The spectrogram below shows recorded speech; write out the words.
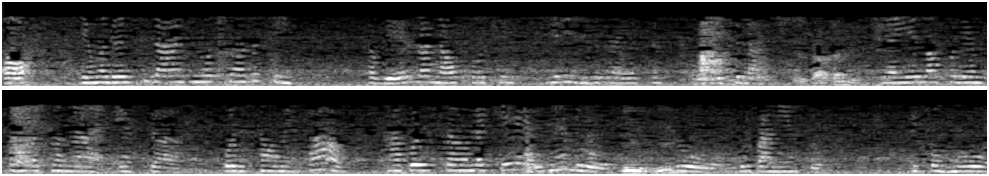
ó, oh, tem uma grande cidade em outro canto assim. Talvez a nau fosse dirigida para essa universidade. Exatamente. E aí nós podemos relacionar essa posição mental à posição daqueles, né, do, uhum. do grupamento que formou,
